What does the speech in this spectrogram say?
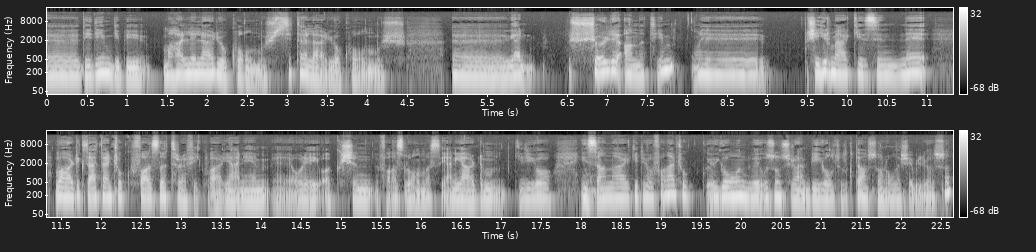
e, dediğim gibi mahalleler yok olmuş, siteler yok olmuş. E, yani şöyle anlatayım. E, şehir merkezine vardık. Zaten çok fazla trafik var. Yani hem e, oraya akışın fazla olması yani yardım gidiyor insanlar gidiyor falan. Çok yoğun ve uzun süren bir yolculuktan sonra ulaşabiliyorsun.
